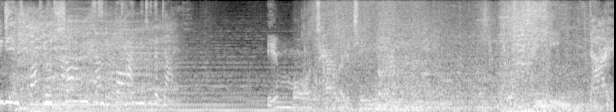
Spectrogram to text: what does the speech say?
Radiant's bottom Roshan has fallen to the dire. Immortality. Die.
